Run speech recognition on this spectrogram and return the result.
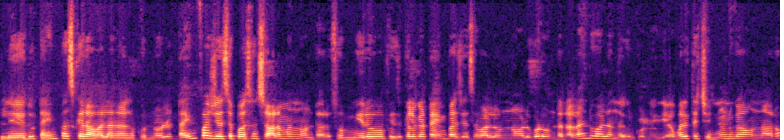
లేదు టైం పాస్కే రావాలని అనుకున్న వాళ్ళు టైం పాస్ చేసే పర్సన్స్ చాలామంది ఉంటారు. సో మీరు ఫిజికల్గా టైం పాస్ చేసే వాళ్ళు ఉన్న వాళ్ళు కూడా ఉంటారు. అలాంటి వాళ్ళని దగ్గరుకోండి ఎవరైతే జెన్యున్గా ఉన్నారో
